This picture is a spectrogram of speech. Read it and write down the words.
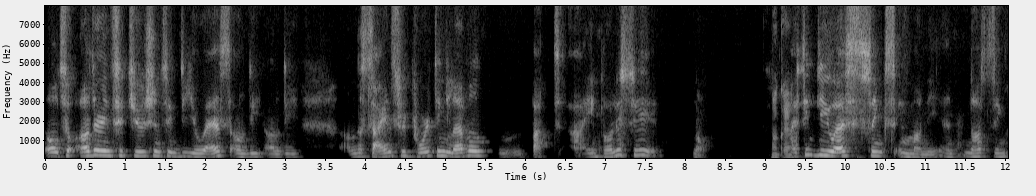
also other institutions in the U.S. on the on the on the science reporting level, but in policy, Okay. I think the US thinks in money and nothing.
